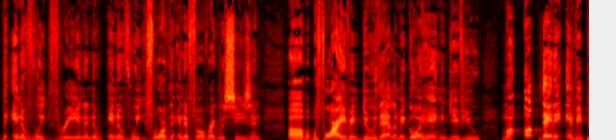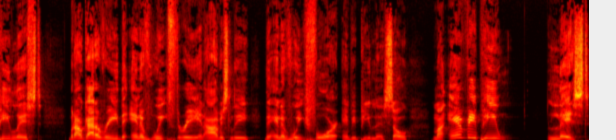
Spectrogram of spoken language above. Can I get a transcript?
the end of week three and then the end of week four of the NFL regular season. Uh, but before I even do that, let me go ahead and give you my updated MVP list. But I've got to read the end of week three and obviously the end of week four MVP list. So my MVP list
